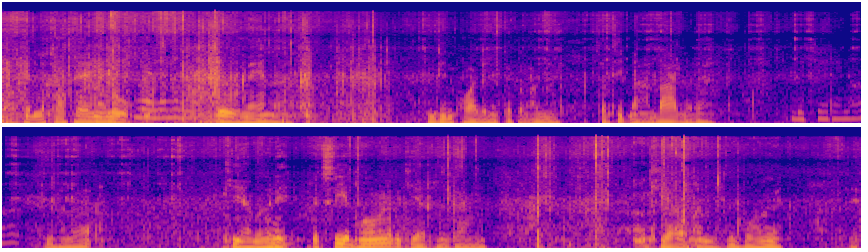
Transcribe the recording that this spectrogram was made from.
ดอกเห็ดราคาแพงในโลกแม่นแล้วนั่นแหละเออแม่นเลยดินพลอยไปนี่จะต้องเอาอยู่สันทิศหนามบ้านเลยนะดีเชื่อได้เนาะนี่ทำแล้วเคลียร์มันดิไปเสียบหัวมันแล้วไปเคลียร์ตรงกลางเคลียร์ออกมันเห็นหัวมันเลยเดี๋ยว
